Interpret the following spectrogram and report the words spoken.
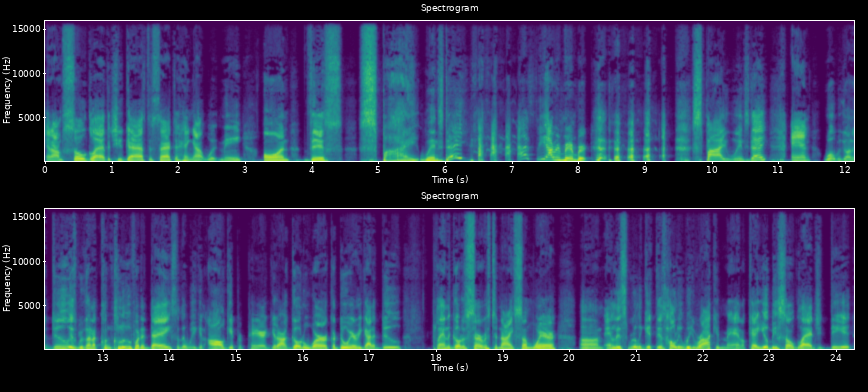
and I'm so glad that you guys decided to hang out with me on this Spy Wednesday. See, I remembered Spy Wednesday. And what we're going to do is we're going to conclude for today so that we can all get prepared, get our go to work or do whatever we got to do plan to go to service tonight somewhere. Um, and let's really get this Holy Week rocking, man. Okay. You'll be so glad you did.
